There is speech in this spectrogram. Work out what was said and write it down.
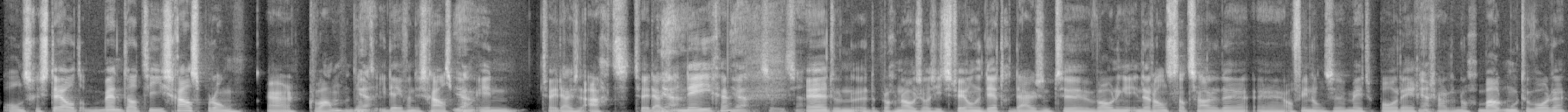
ons gesteld op het moment dat die schaalsprong er kwam. Dat ja. idee van die schaalsprong in 2008, 2009. Ja, ja zoiets. Ja. Eh, toen de prognose was iets 230.000 uh, woningen in de Randstad zouden de, uh, of in onze metropoolregio ja. zouden nog gebouwd moeten worden.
